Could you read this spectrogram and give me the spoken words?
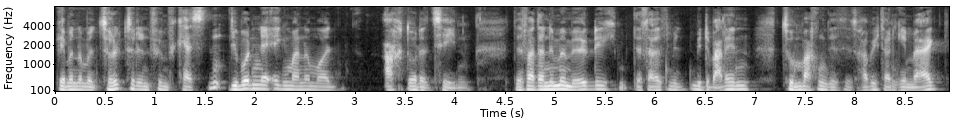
gehen wir nochmal zurück zu den fünf Kästen. Die wurden ja irgendwann nochmal acht oder zehn. Das war dann nicht mehr möglich, das alles mit, mit Wannen zu machen. Das, das habe ich dann gemerkt.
